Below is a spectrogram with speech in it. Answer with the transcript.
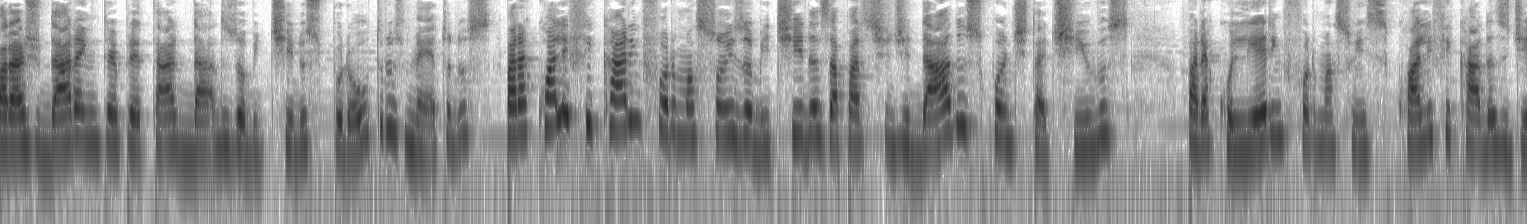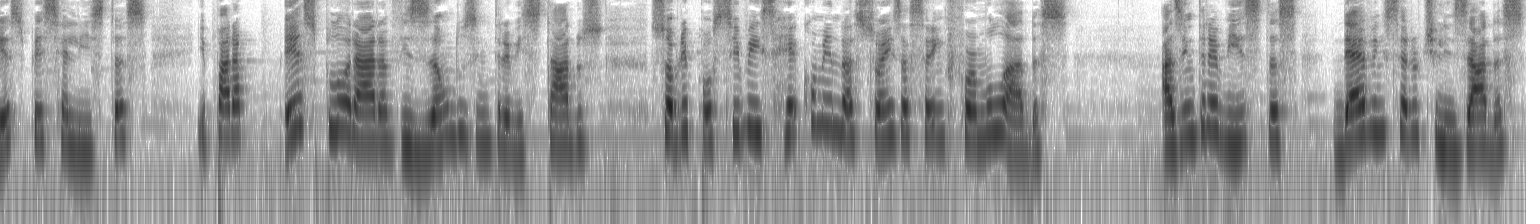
para ajudar a interpretar dados obtidos por outros métodos, para qualificar informações obtidas a partir de dados quantitativos, para colher informações qualificadas de especialistas e para explorar a visão dos entrevistados sobre possíveis recomendações a serem formuladas. As entrevistas devem ser utilizadas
